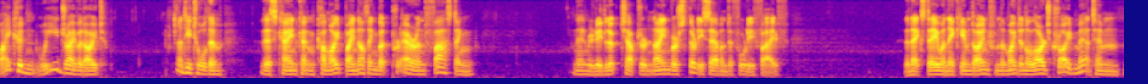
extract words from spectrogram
Why couldn't we drive it out? And he told them, This kind can come out by nothing but prayer and fasting. And then we read Luke chapter 9, verse 37 to 45. The next day, when they came down from the mountain, a large crowd met him.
